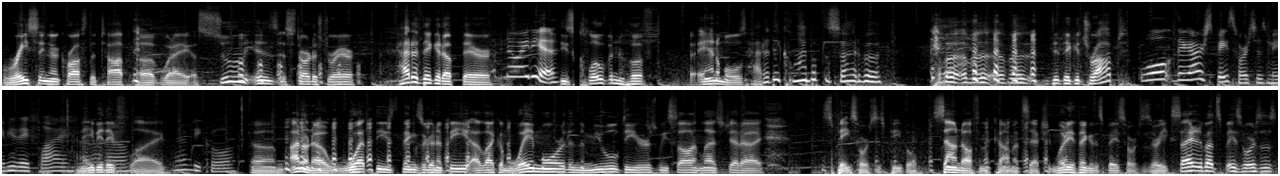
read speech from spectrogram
racing across the top of what I assume is a Star Destroyer. How did they get up there? I have no idea. These cloven hoofed animals, how did they climb up the side of a. Of a, of a, of a did they get dropped? well, they are space horses. Maybe they fly. Maybe they know. fly. That'd be cool. Um, I don't know what these things are going to be. I like them way more than the mule deers we saw in Last Jedi. Space horses, people. Sound off in the comment section. What do you think of the space horses? Are you excited about space horses?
